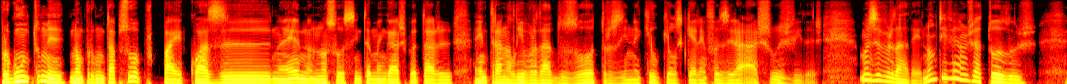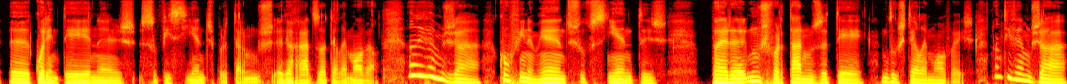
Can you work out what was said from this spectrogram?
pergunto-me, não pergunto à pessoa, porque pá, é quase, não é? Não, não sou assim também gajo para estar a entrar na liberdade dos outros e naquilo que eles querem fazer às suas vidas. Mas a verdade é, não tivemos já todos uh, quarentenas suficientes para estarmos agarrados ao telemóvel. Não tivemos já confinamentos suficientes para nos fartarmos até dos telemóveis. Não tivemos já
